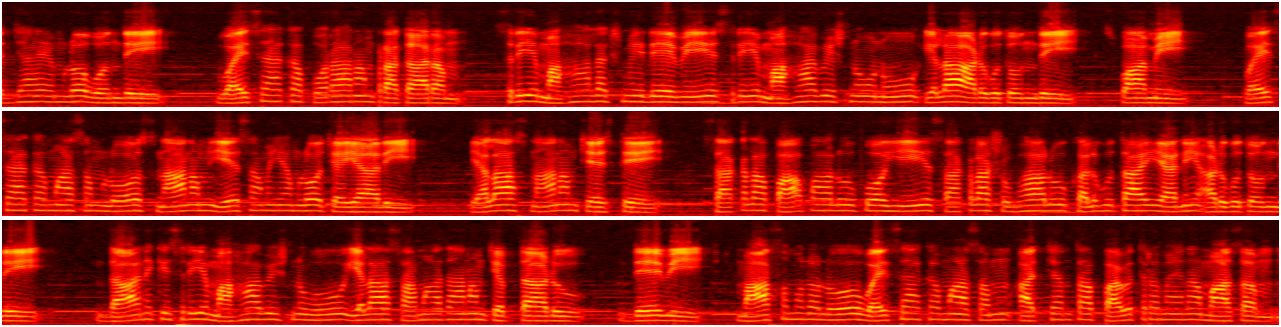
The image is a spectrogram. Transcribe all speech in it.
అధ్యాయంలో ఉంది. వైశాఖ పురాణం ప్రకారం శ్రీ మహాలక్ష్మీదేవి శ్రీ మహావిష్ణువును ఇలా అడుగుతుంది. స్వామి వైశాఖ మాసంలో స్నానం ఏ సమయంలో చేయాలి? ఎలా స్నానం చేస్తే సకల పాపాలు పోయి సకల శుభాలు కలుగుతాయి అని అడుగుతుంది. దానికి శ్రీ మహావిష్ణువు ఇలా సమాధానం చెప్తాడు. దేవి మాసములలో వైశాఖ మాసం అత్యంత పవిత్రమైన మాసం.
